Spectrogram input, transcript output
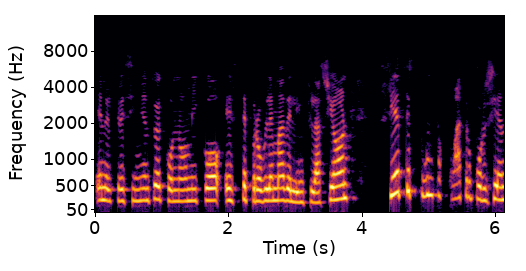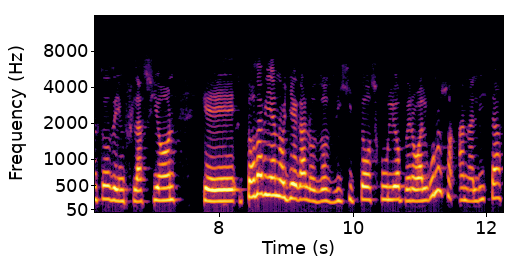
en el crecimiento económico este problema de la inflación. 7.4% de inflación que todavía no llega a los dos dígitos, Julio, pero algunos analistas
